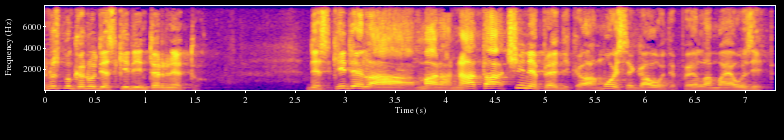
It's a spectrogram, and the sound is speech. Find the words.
Eu nu spun că nu deschid internetul. Deschide la Maranata, cine predică? A, Moise Gaude, pe el l-am mai auzit.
